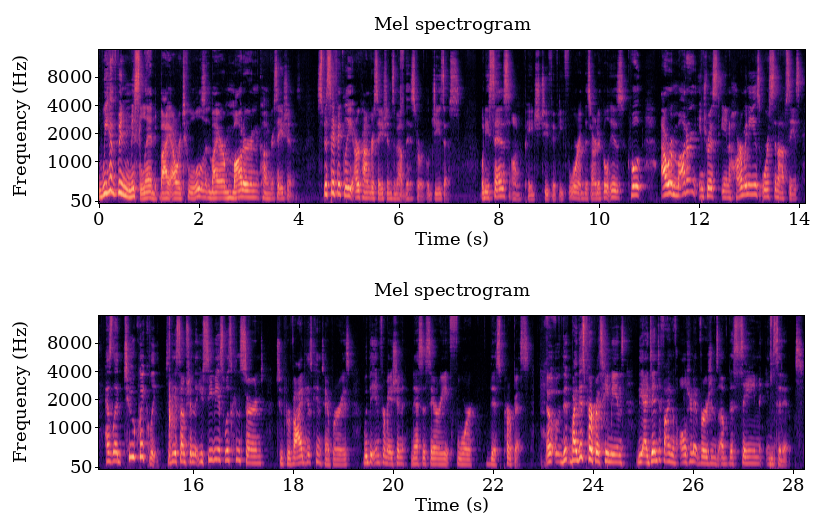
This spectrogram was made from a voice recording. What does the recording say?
we have been misled by our tools and by our modern conversations, specifically our conversations about the historical Jesus. What he says on page 254 of this article is, quote, our modern interest in harmonies or synopses has led too quickly to the assumption that Eusebius was concerned to provide his contemporaries with the information necessary for this purpose. Uh, by this purpose, he means the identifying of alternate versions of the same incident.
